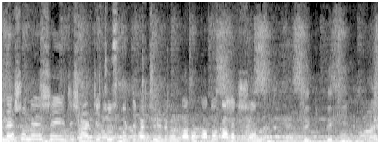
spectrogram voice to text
ন্যাশনে সেই যে শার্ট যে চুজ করতে পারছ এটা কোনো কথা কত কালেকশন দেখ- দেখি পাই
